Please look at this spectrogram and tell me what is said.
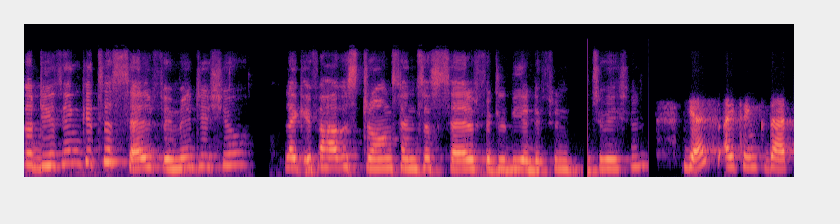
So do you think it's a self image issue? Like if i have a strong sense of self it'll be a different situation? Yes, I think that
